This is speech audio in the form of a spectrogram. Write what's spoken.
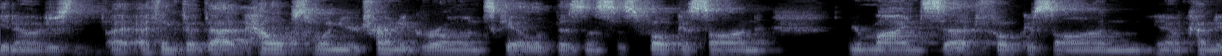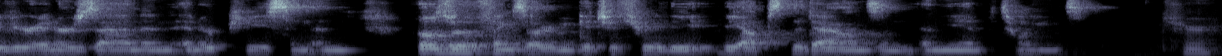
you know just I, I, think that that helps when you're trying to grow and scale a business is focus on your mindset focus on you know kind of your inner zen and inner peace. And, and those are the things that are going to get you through the the ups the downs and, and the in-betweens. Sure.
